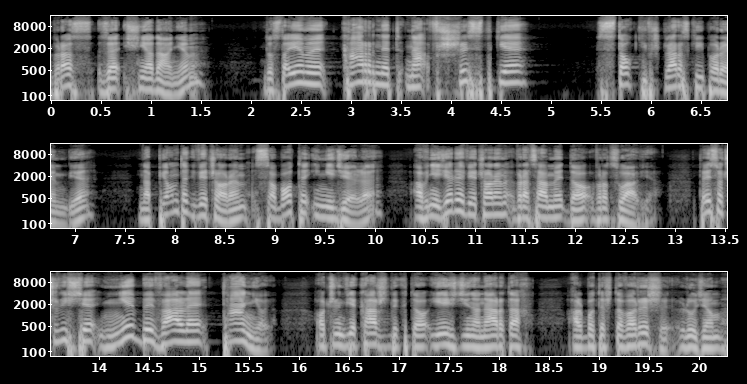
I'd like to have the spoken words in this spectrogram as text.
wraz ze śniadaniem, dostajemy karnet na wszystkie stoki w Szklarskiej Porębie na piątek wieczorem, sobotę i niedzielę, a w niedzielę wieczorem wracamy do Wrocławia. To jest oczywiście niebywale tanio, o czym wie każdy, kto jeździ na nartach albo też towarzyszy ludziom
